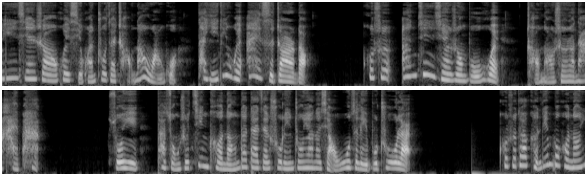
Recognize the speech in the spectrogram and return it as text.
音先生会喜欢住在吵闹王国，他一定会爱死这儿的。可是安静先生不会，吵闹声让他害怕，所以。他总是尽可能的待在树林中央的小屋子里不出来。可是他肯定不可能一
